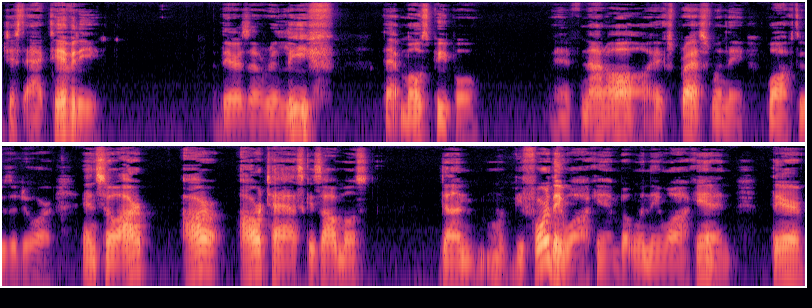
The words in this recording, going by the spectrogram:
just activity, there's a relief that most people if not all, express when they walk through the door. And so our our our task is almost done before they walk in, but when they walk in, they're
